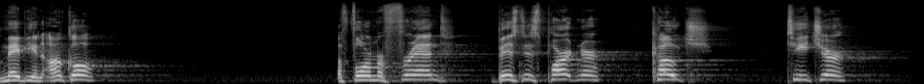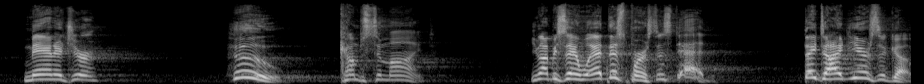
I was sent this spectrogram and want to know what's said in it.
maybe an uncle, a former friend, business partner, coach, teacher, manager. Who comes to mind? You might be saying, well, Ed, this person's dead. They died years ago.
